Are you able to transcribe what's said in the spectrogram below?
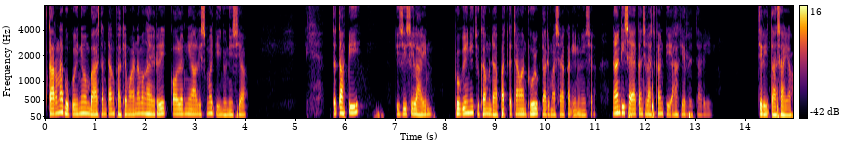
Karena buku ini membahas tentang bagaimana mengakhiri kolonialisme di Indonesia. Tetapi, di sisi lain, buku ini juga mendapat kecaman buruk dari masyarakat Indonesia. Nanti saya akan jelaskan di akhir dari cerita saya.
